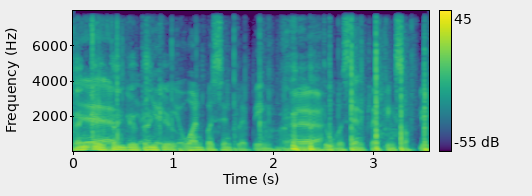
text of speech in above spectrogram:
Thank Yeah. you, thank you, thank yeah, you. yeah, one percent clapping, Yeah. two percent clapping softly.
